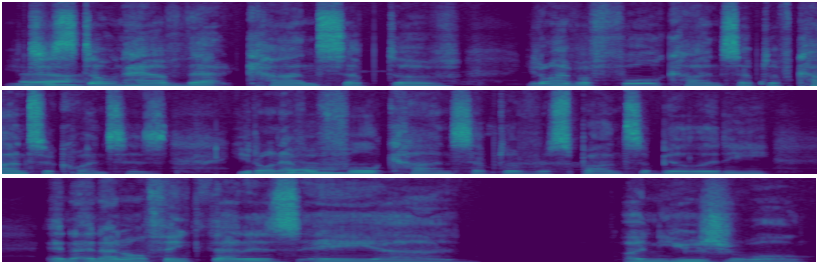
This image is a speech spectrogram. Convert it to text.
you Yeah. just don't have that concept of you don't have a full concept of consequences you don't have a full concept of responsibility and and i don't think that is a uh, unusual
